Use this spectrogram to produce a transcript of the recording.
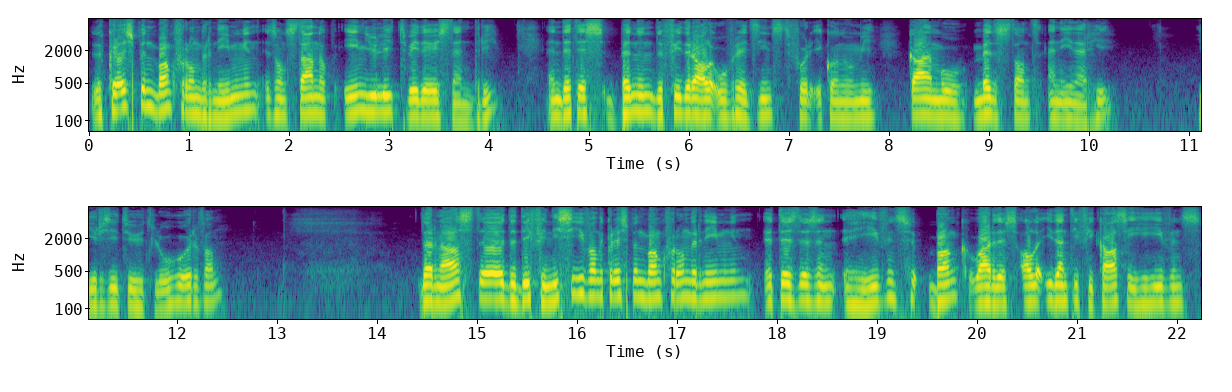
De Kruispuntbank voor Ondernemingen is ontstaan op 1 juli 2003 en dit is binnen de Federale Overheidsdienst voor Economie, KMO, Middenstand en Energie. Hier ziet u het logo ervan. Daarnaast uh, de definitie van de Kruispuntbank voor Ondernemingen. Het is dus een gegevensbank waar dus alle identificatiegegevens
